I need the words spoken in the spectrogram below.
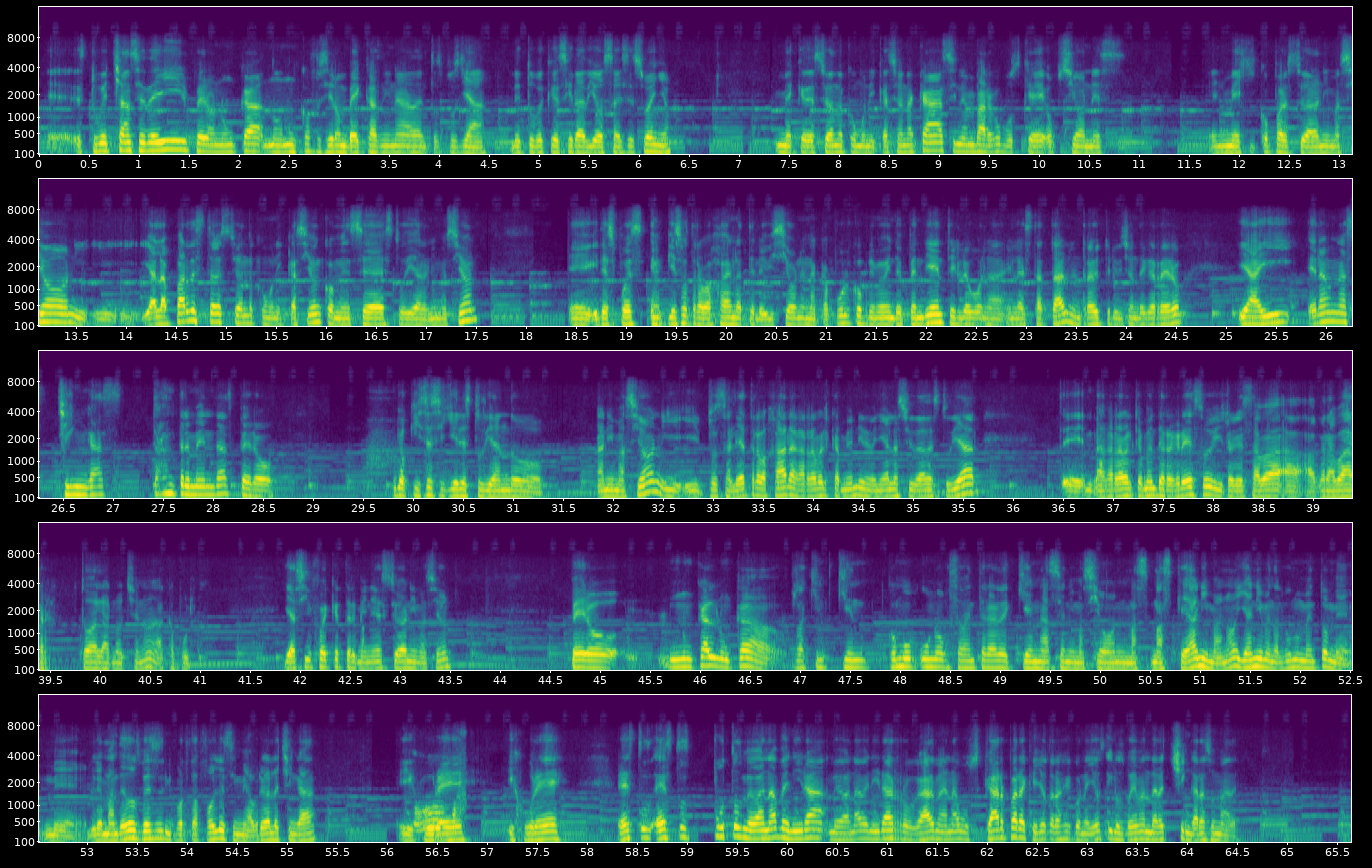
Eh, estuve chance de ir, pero nunca, no, nunca ofrecieron becas ni nada, entonces pues ya le tuve que decir adiós a ese sueño. Me quedé estudiando comunicación acá, sin embargo busqué opciones en México para estudiar animación y, a la par de estar estudiando comunicación comencé a estudiar animación eh, y después empiezo a trabajar en la televisión en Acapulco, primero independiente y luego en la, en la estatal, en Radio y Televisión de Guerrero. Y ahí eran unas chingas tan tremendas, pero yo quise seguir estudiando animación y, pues salía a trabajar, agarraba el camión y venía a la ciudad a estudiar, eh, agarraba el camión de regreso y regresaba a, grabar toda la noche, ¿no? A Acapulco. Y así fue que terminé estudiando animación pero nunca, nunca, o sea, ¿quién, quién, cómo uno se va a enterar de quién hace animación más, más que Anima, ¿no? Y Anima en algún momento me, me le mandé dos veces mi portafolio y me abrió la chingada. Y juré, oh. y juré, estos, estos putos me van a venir a, me van a venir a rogar, me van a buscar para que yo trabaje con ellos y los voy a mandar a chingar a su madre.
